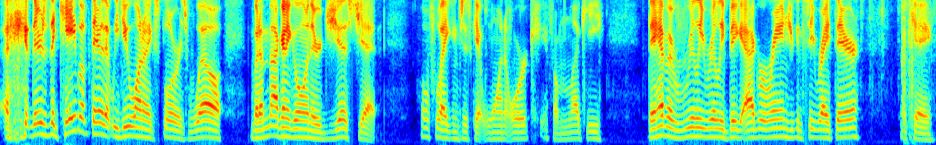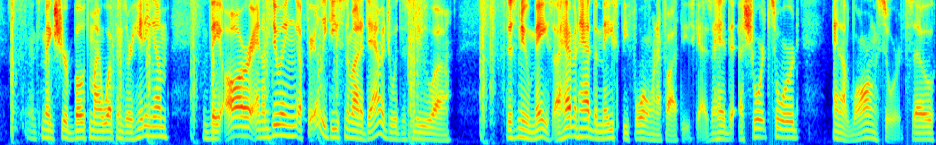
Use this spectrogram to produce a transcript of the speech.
There's the cave up there that we do want to explore as well, but I'm not going to go in there just yet. Hopefully I can just get one orc if I'm lucky. They have a really, really big aggro range. You can see right there. Okay, let's make sure both my weapons are hitting them. They are, and I'm doing a fairly decent amount of damage with this new uh, this new mace. I haven't had the mace before when I fought these guys. I had a short sword and a long sword. So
